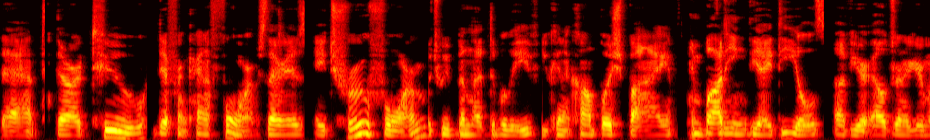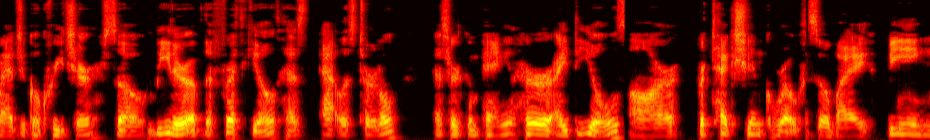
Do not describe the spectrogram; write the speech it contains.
that there are two different kind of forms. There is a true form, which we've been led to believe you can accomplish by embodying the ideals of your Eldrin or your magical creature. So, leader of the Frith Guild has Atlas Turtle, as her companion, her ideals are protection, growth. So by being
